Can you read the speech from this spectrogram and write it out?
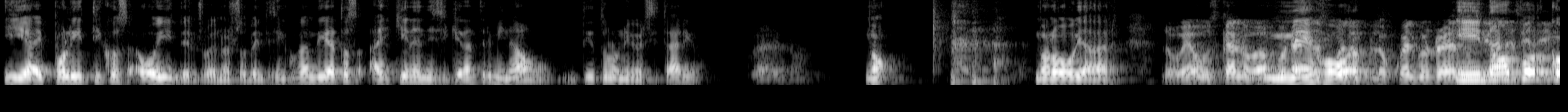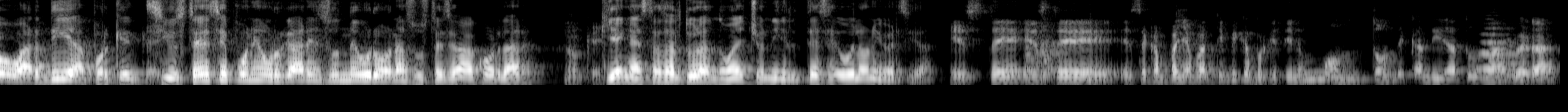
Y hay políticos, hoy dentro de nuestros 25 candidatos, hay quienes ni siquiera han terminado un título universitario. No, no lo voy a dar. Lo voy a buscar, lo voy a poner, Mejor, lo, cuelgo en redes Y no por cobardía, porque si usted se pone a hurgar en sus neuronas, usted se va a acordar. ¿Quién a estas alturas no ha hecho ni el TCU de la universidad? Este, este, esta campaña fue típica porque tiene un montón de candidatos más, ¿verdad?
